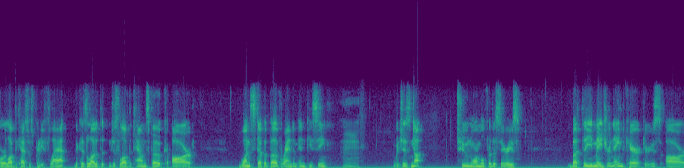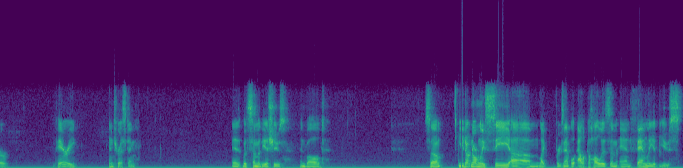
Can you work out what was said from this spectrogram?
or a lot of the cast was pretty flat because a lot of the just a lot of the townsfolk are one step above random NPC hmm. which is not too normal for the series. But the major named characters are very interesting eh, with some of the issues involved. So you don't normally see, um, like for example, alcoholism and family abuse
